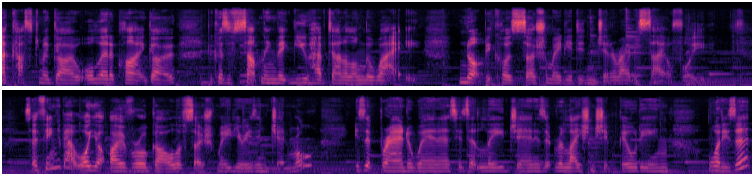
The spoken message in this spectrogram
a customer go or let a client go because of something that you have done along the way, not because social media didn't generate a sale for you. So think about what your overall goal of social media is in general. Is it brand awareness? Is it lead gen? Is it relationship building? What is it?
